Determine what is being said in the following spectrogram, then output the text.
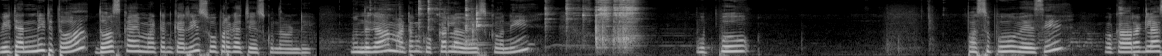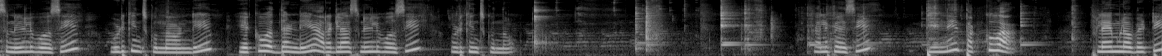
వీటన్నిటితో దోసకాయ మటన్ కర్రీ సూపర్గా చేసుకుందామండి. ముందుగా మటన్ కుక్కర్లో వేసుకొని ఉప్పు పసుపు వేసి ఒక అర గ్లాసు నీళ్ళు పోసి ఉడికించుకుందామండి. ఎక్కువ వద్దండి అర గ్లాసు నీళ్ళు పోసి ఉడికించుకుందాం. కలిపేసి దీన్ని తక్కువ ఫ్లేమ్లో పెట్టి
